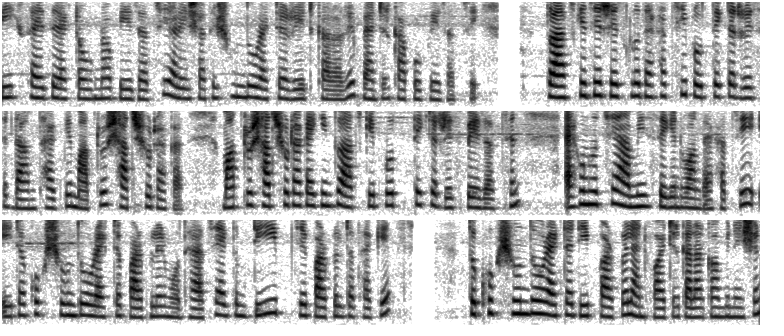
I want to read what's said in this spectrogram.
বিগ সাইজের একটা ওড়না পেয়ে যাচ্ছি আর এর সাথে সুন্দর একটা রেড কালারের প্যান্টের কাপড় পেয়ে যাচ্ছি। তো আজকে যে ড্রেসগুলো দেখাচ্ছি, প্রত্যেকটা ড্রেসের দাম থাকবে মাত্র সাতশো টাকা। মাত্র সাতশো টাকায় কিন্তু আজকে প্রত্যেকটা ড্রেস পেয়ে যাচ্ছেন। এখন হচ্ছে আমি সেকেন্ড ওয়ান দেখাচ্ছি। এটা খুব সুন্দর একটা পার্পেলের মধ্যে আছে। একদম ডিপ যে পার্পেলটা থাকে তো খুব সুন্দর একটা ডিপ পার্পল অ্যান্ড হোয়াইটের কালার কম্বিনেশন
